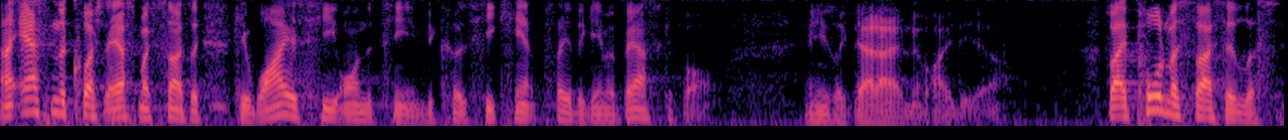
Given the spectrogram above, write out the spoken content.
And I asked him the question. I asked my son, I said, okay, why is he on the team? Because he can't play the game of basketball. And he's like, Dad, I have no idea. So I pulled him aside. I said, listen,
